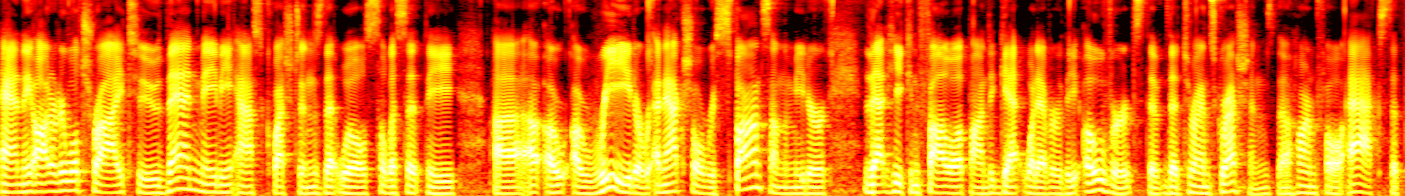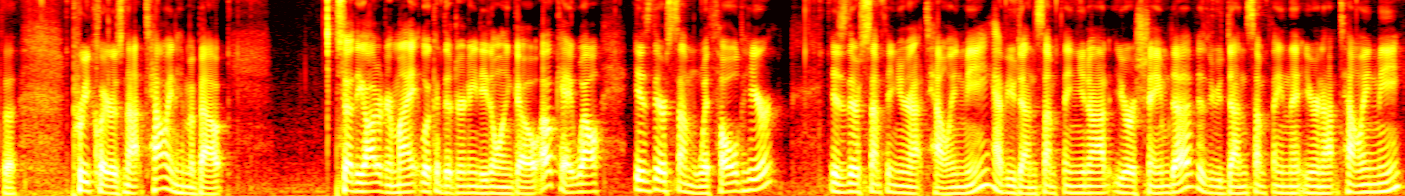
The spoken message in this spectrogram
And the auditor will try to then maybe ask questions that will solicit the uh, a, a, read or an actual response on the meter that he can follow up on to get whatever the overts, the, the transgressions, the harmful acts that the pre-clear is not telling him about. So the auditor might look at the dirty needle and go, okay, well, is there some withhold here? Is there something you're not telling me? Have you done something you're not you're ashamed of? Have you done something that you're not telling me?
